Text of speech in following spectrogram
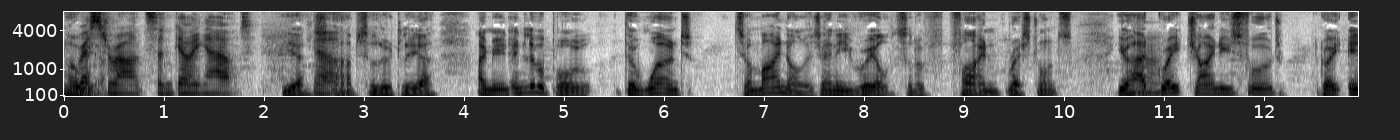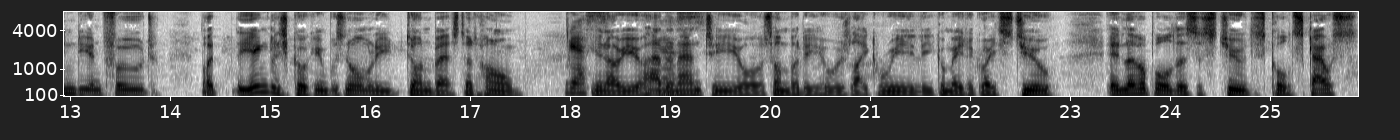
oh, restaurants yeah. and going out. Yes, yeah. absolutely. Yeah. I mean, in Liverpool, there weren't, to my knowledge, any real sort of fine restaurants. You had mm. great Chinese food, great Indian food, but the English cooking was normally done best at home. Yes. You know, you had yes. an auntie or somebody who was like really who made a great stew. In Liverpool, there's a stew that's called scouse.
